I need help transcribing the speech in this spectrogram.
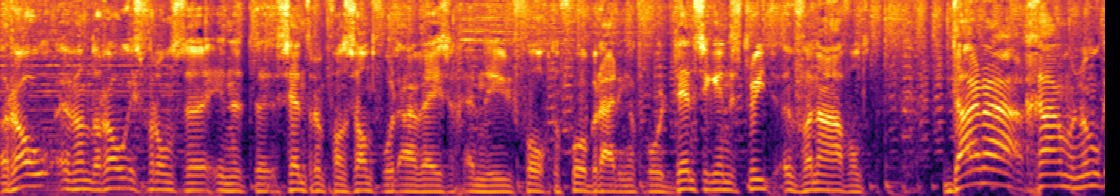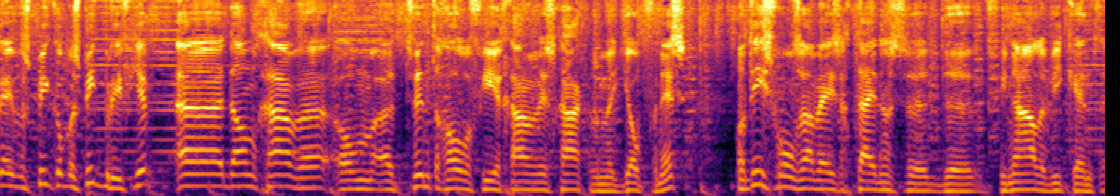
Ro. En Want Ro is voor ons in het centrum van Zandvoort aanwezig... en die volgt de voorbereidingen voor Dancing in the Street vanavond. Daarna gaan we, noem ik even spiek op een spiekbriefje... Eh, dan gaan we om eh, 20 over 4 gaan we weer schakelen met Joop van Nes... Want die is voor ons aanwezig tijdens eh, de finale weekend... eh,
